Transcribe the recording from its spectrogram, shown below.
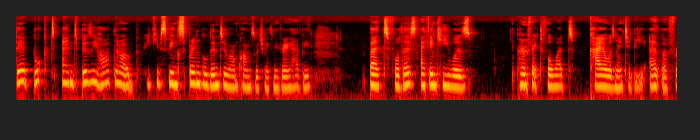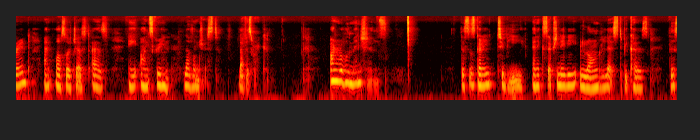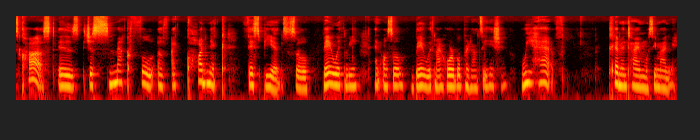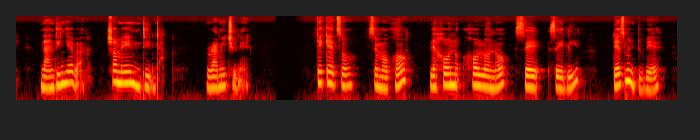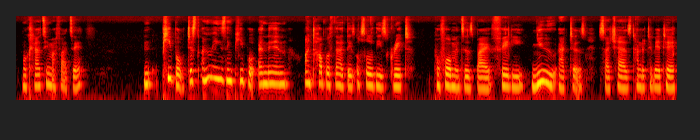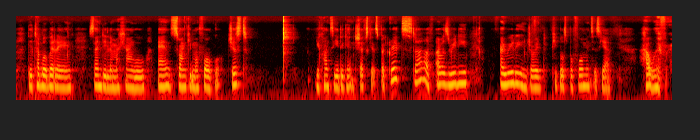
their booked and busy heartthrob. He keeps being sprinkled into rom coms, which makes me very happy. But for this, I think he was perfect for what Kaya was meant to be as a friend and also just as a on-screen love interest. Love his work honorable mentions. This is going to be an exceptionally long list because this cast is just smack full of iconic thespians. So bear with me and also bear with my horrible pronunciation. We have Clementine Mosimane, Nandi Nyembe, Charmaine Ndinda, Rami Chuene, Keketso Semoko, Lekgono Seli, Desmond Dube, Mokhlati Mafatse. People, just amazing people. And then on top of that, there's also these great performances by fairly new actors such as Thando Thabethe, Letabo Bereng, Sandile Mahlangu, and Swankie Mafoko. Just you can't see it again, chef's kiss, but great stuff. I was really I really enjoyed people's performances here. However,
